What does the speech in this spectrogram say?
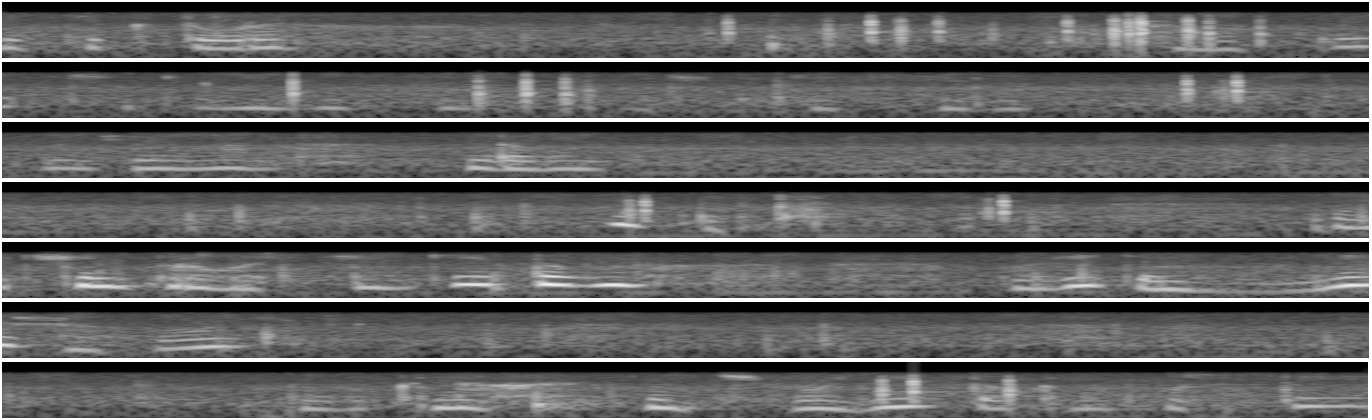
Архитектура. Колокольчики висят. Очень красиво сделан дом. Этот очень простенький дом. По-видимому, не жилой. В окнах ничего нет, окна пустые.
